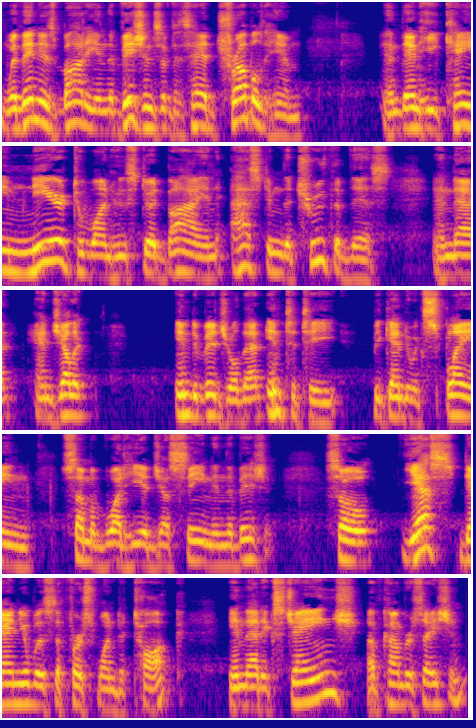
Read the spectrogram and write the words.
within his body, and the visions of his head troubled him. And then he came near to one who stood by and asked him the truth of this. And that angelic individual, that entity, began to explain some of what he had just seen in the vision. So, yes, Daniel was the first one to talk in that exchange of conversation,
